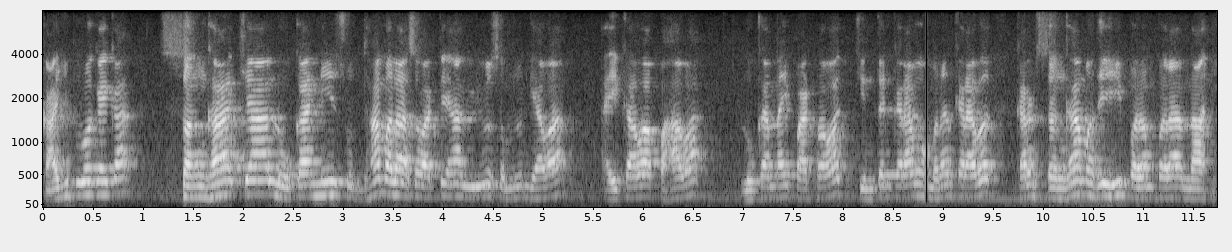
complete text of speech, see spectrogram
काळजीपूर्वक आहे का संघाच्या लोकांनी सुद्धा मला असं वाटते हा व्हिडिओ समजून घ्यावा ऐकावा पहावा. लोकांनाही पाठवावा चिंतन करावं मनन करावं कारण संघामध्ये ही परंपरा नाही.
